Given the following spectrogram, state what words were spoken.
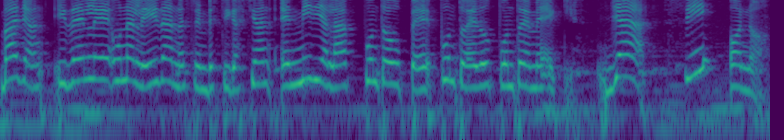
Vayan y denle una leída a nuestra investigación en medialab.up.edu.mx. ¿Ya? ¿Sí o no?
